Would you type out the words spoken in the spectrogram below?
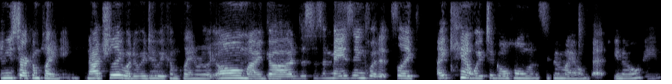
And you start complaining. Naturally, what do we do? We complain. We're like, oh my God, this is amazing, but it's like, I can't wait to go home and sleep in my own bed, you know? Right.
